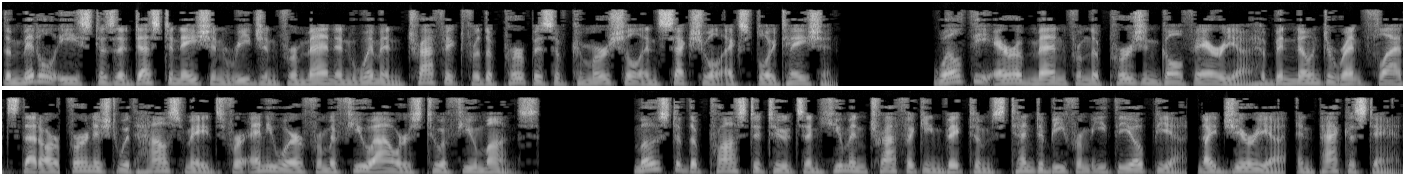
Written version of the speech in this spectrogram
The Middle East is a destination region for men and women trafficked for the purpose of commercial and sexual exploitation. Wealthy Arab men from the Persian Gulf area have been known to rent flats that are furnished with housemaids for anywhere from a few hours to a few months. Most of the prostitutes and human trafficking victims tend to be from Ethiopia, Nigeria, and Pakistan.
